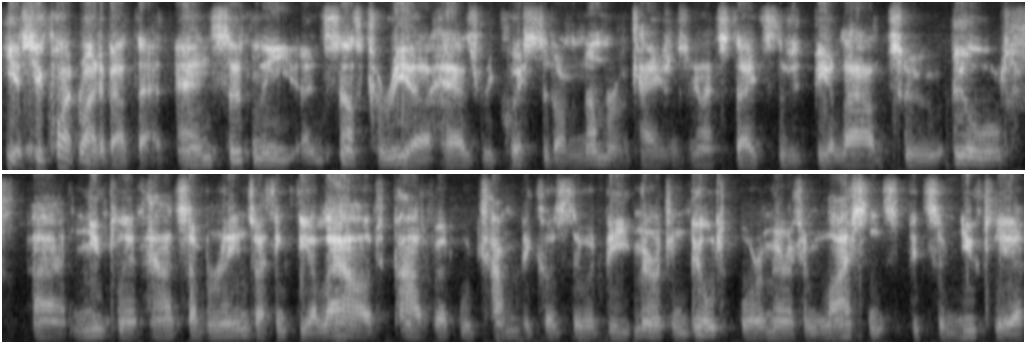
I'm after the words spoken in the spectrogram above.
Yes, you're quite right about that. And certainly, and South Korea has requested on a number of occasions the United States that it be allowed to build uh, nuclear powered submarines. I think the allowed part of it would come because there would be American built or American licensed bits of nuclear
